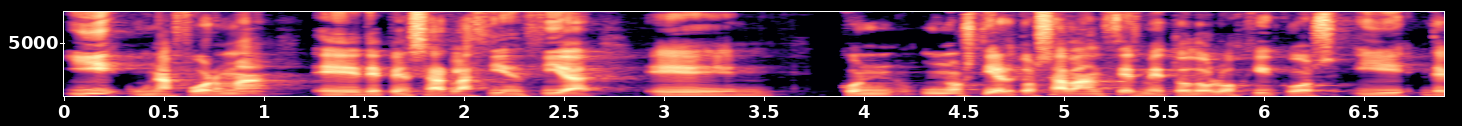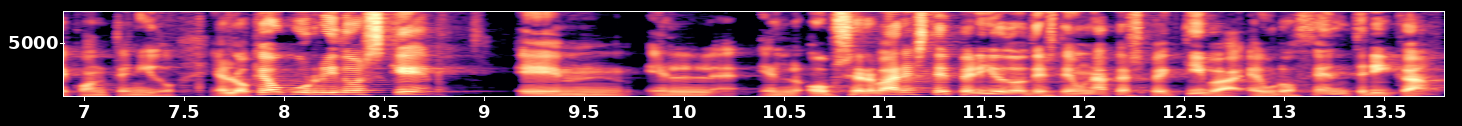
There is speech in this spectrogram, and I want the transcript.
y una forma de pensar la ciencia con unos ciertos avances metodológicos y de contenido. En lo que ha ocurrido es que em, el, observar este periodo desde una perspectiva eurocéntrica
